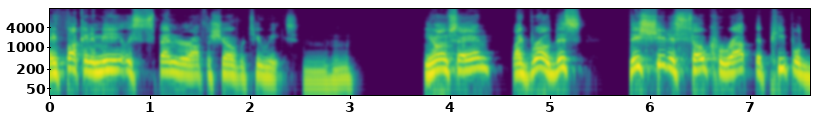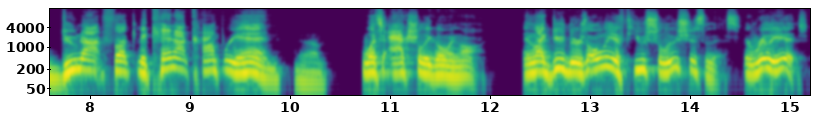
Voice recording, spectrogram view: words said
they fucking immediately suspended her off the show for two weeks. Mm-hmm. You know what I'm saying? Like, bro, this this shit is so corrupt that people do not fuck, they cannot comprehend Yeah. what's actually going on. And like, dude, there's only a few solutions to this. There really is.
